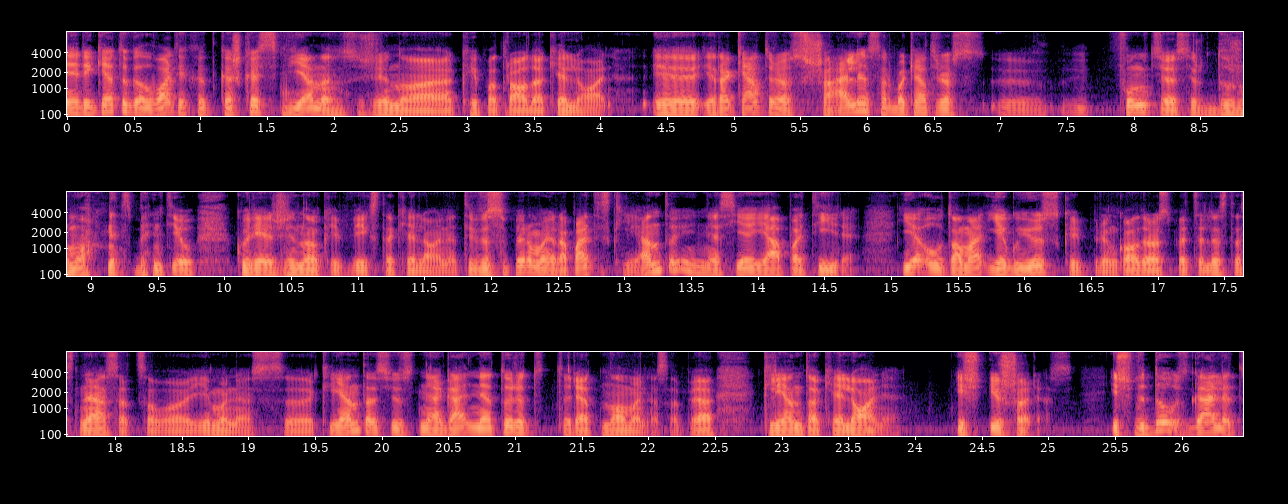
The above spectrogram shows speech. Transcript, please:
nereikėtų galvoti, kad kažkas vienas žino, kaip atrodo kelionė. Yra keturios šalis arba keturios e, funkcijos ir du žmonės bent jau, kurie žino, kaip vyksta kelionė. Tai visų pirma yra patys klientai, nes jie ją patyrė. Jie automa, jeigu jūs kaip rinkodaros specialistas nesat savo įmonės e, klientas, jūs nega, neturit turėti nuomonės apie kliento kelionę iš išorės iš vidaus galit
